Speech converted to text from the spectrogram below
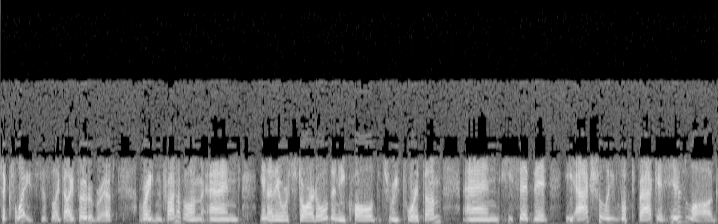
six lights, just like I photographed, right in front of him, and you know they were startled, and he called to report them, and he said that he actually looked back at his log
